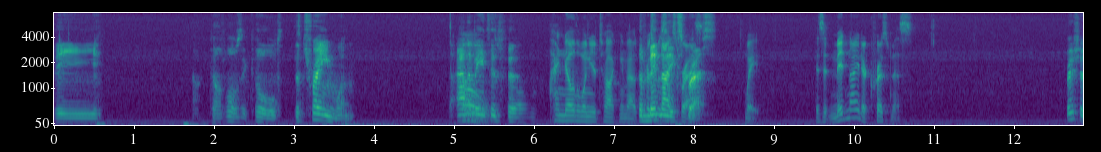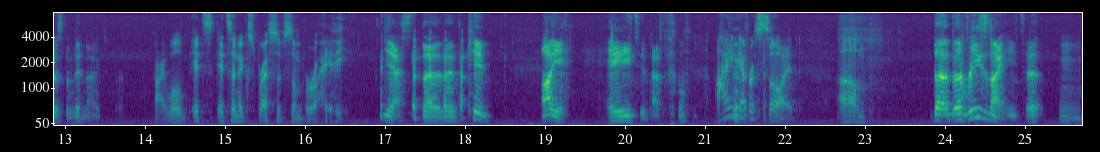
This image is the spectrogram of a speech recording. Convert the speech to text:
the? Oh God, what was it called? The train one. The animated film. I know the one you're talking about. The Oh, Christmas Midnight Express. Wait, is it midnight or Christmas? Pretty sure it's the Midnight Express. All right. Well, it's it's an express of some variety. Yes, the the kid. I hated that film. I never saw it. Um, The the reason I hate it mm,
